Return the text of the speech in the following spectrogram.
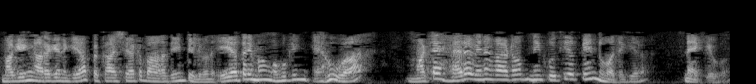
මගෙන් අරගෙන ගියා ප්‍රකාශයට බාර දෙන්න පිළිවෙල. ඒ අතරේ මම ඔහුගෙන් ඇහුවා මට හැර වෙන කාටවත් මේ කෘතිය පෙන්වුවද කියලා. නෑ කිව්වා.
